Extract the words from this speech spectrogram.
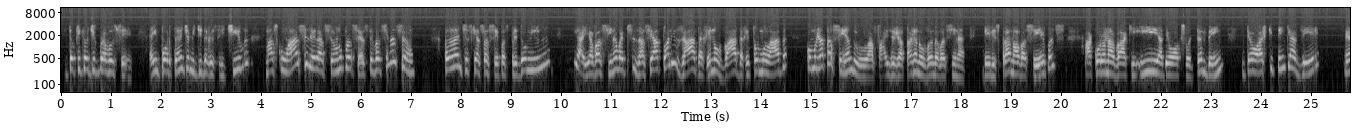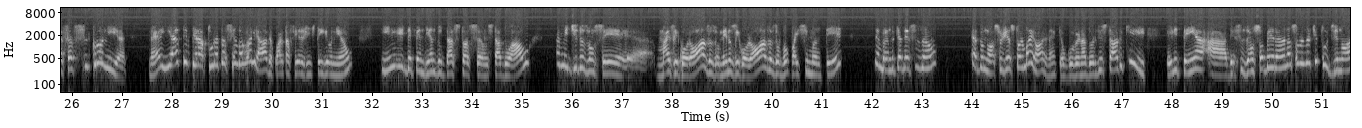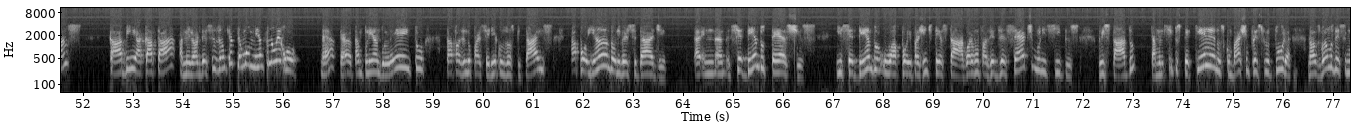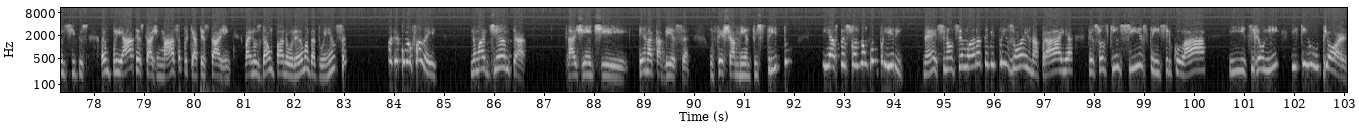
Então o que, que eu digo para você? É importante a medida restritiva, mas com aceleração no processo de vacinação. Antes que essas cepas predominem, e aí a vacina vai precisar ser atualizada, renovada, reformulada, como já está sendo. A Pfizer já está renovando a vacina deles para novas cepas, a Coronavac e a de Oxford também. Então eu acho que tem que haver essa sincronia. Né? E a temperatura está sendo avaliada. Quarta-feira a gente tem reunião e, dependendo da situação estadual, as medidas vão ser eh, mais rigorosas ou menos rigorosas, ou vai se manter. Lembrando que a decisão é do nosso gestor maior, né? que é o governador do estado, que ele tem a, a decisão soberana sobre as atitudes. E nós cabe acatar a melhor decisão, que até o momento não errou. Né? Está tá ampliando leito, está fazendo parceria com os hospitais, tá apoiando a universidade cedendo testes e cedendo o apoio para a gente testar. Agora vamos fazer 17 municípios do estado, tá? municípios pequenos, com baixa infraestrutura. Nós vamos, nesses municípios, ampliar a testagem massa, porque a testagem vai nos dar um panorama da doença. Mas é como eu falei, não adianta a gente ter na cabeça um fechamento estrito e as pessoas não cumprirem. Né? Esse final de semana teve prisões na praia, pessoas que insistem em circular e se reunir, e que o pior,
